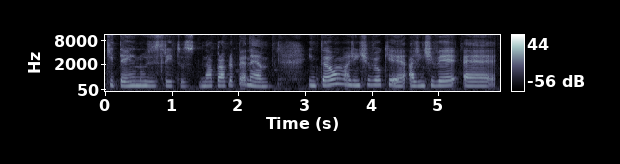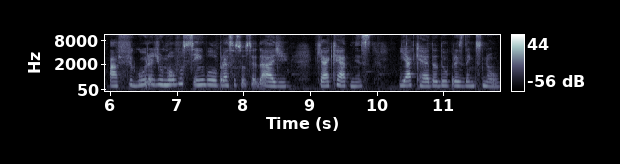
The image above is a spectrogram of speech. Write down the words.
que tem nos distritos, na própria Penem. Então, a gente vê o que? A gente vê é, a figura de um novo símbolo para essa sociedade, que é a Katniss, e a queda do presidente Snow.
